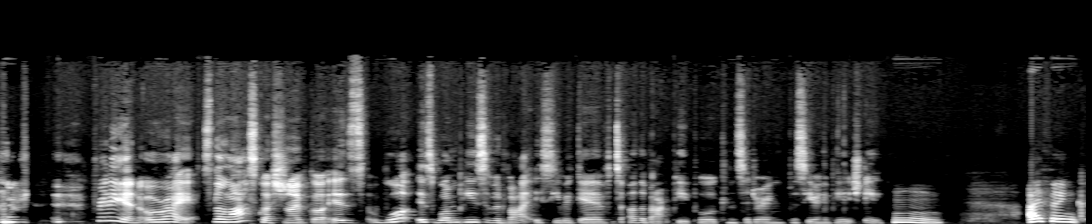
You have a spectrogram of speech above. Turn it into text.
Brilliant. All right. So the last question I've got is what is one piece of advice you would give to other black people considering pursuing a PhD? Mm. I think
